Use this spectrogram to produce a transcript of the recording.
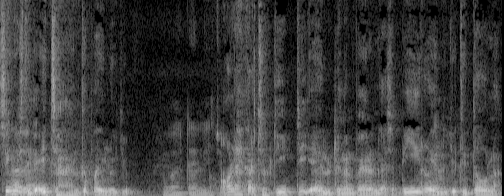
sing wis dikai jangkep ae lho, Cuk. Oleh kerja didik ya lu dengan bayaran gak sepiro ya lu jadi ditolak.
